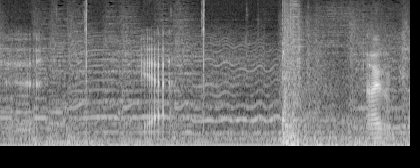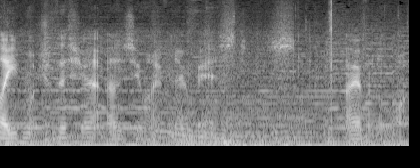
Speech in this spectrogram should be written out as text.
Uh, yeah. I haven't played much of this yet, as you might have noticed. I haven't unlocked anything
